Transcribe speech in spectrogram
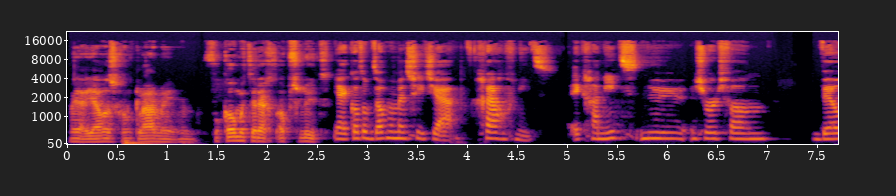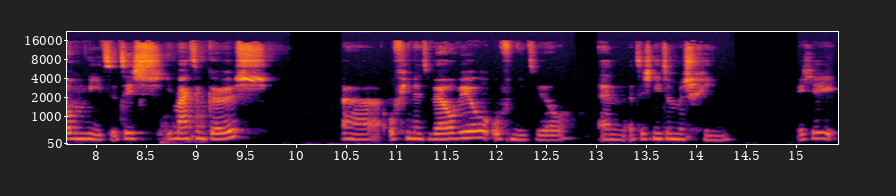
Maar ja, jij was gewoon klaar mee. En volkomen terecht, absoluut. ja, ik had op dat moment zoiets, ja, graag of niet. Ik ga niet nu een soort van wel niet. Het is, je maakt een keus eh, of je het wel wil of niet wil. En het is niet een misschien. Weet je,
